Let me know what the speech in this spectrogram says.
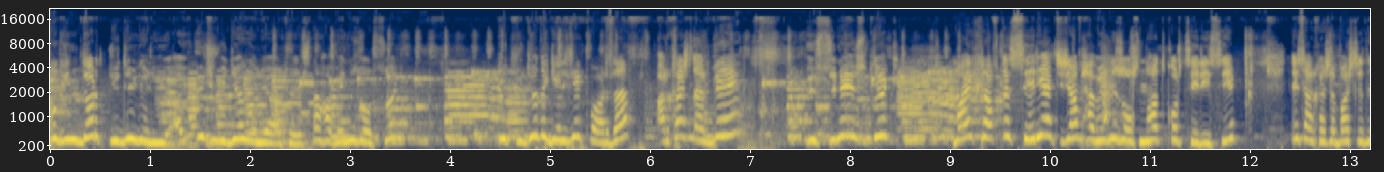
bugün 4 video geliyor. Ay 3 video geliyor arkadaşlar haberiniz olsun. İlk video da gelecek bu arada. Arkadaşlar ve üstüne üstlük Minecraft'ta seri açacağım. Haberiniz olsun. Hardcore serisi. Neyse arkadaşlar başladı.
